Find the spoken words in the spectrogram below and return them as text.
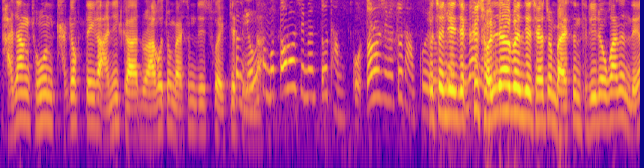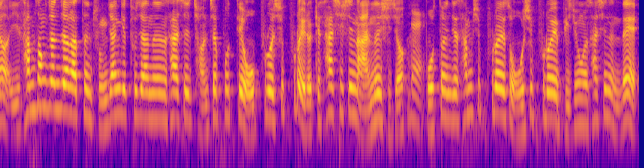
가장 좋은 가격대가 아닐까라고 좀 말씀드릴 수가 있겠습니다. 여기서 뭐 떨어지면 또 담고 떨어지면 또 담고 그렇죠. 이제 이제 그 전략을 이제 제가 좀 말씀드리려고 하는데요. 이 삼성전자 같은 중장기 투자는 사실 전체 포트의 5% 10% 이렇게 사시진 않으시죠. 네. 보통 이제 30%에서 50%의 비중을 사시는데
